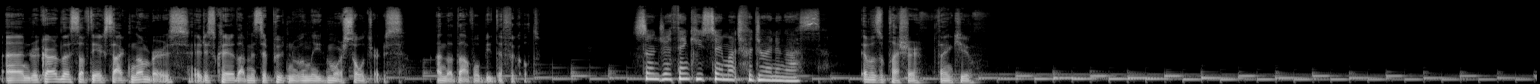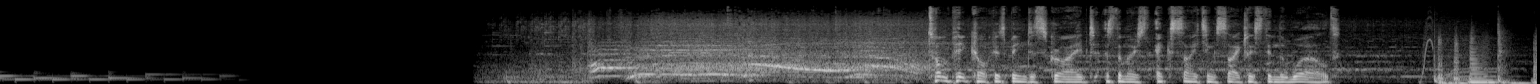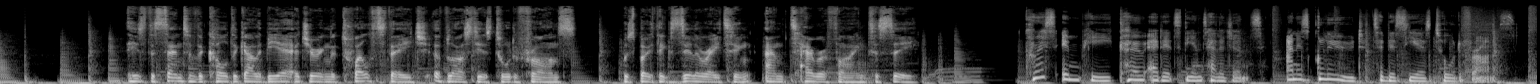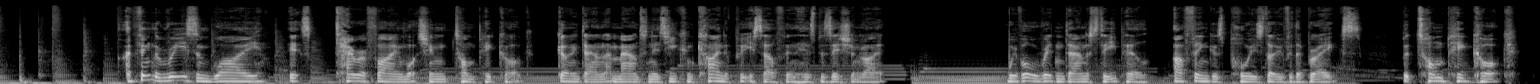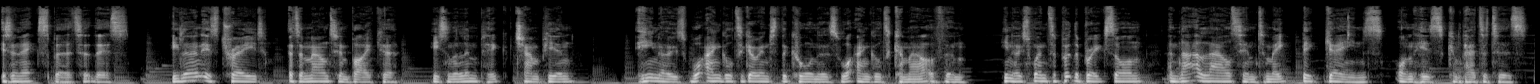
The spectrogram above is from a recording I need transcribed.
And regardless of the exact numbers, it is clear that Mr. Putin will need more soldiers, and that that will be difficult. Sondre, thank you so much for joining us. It was a pleasure. Thank you. Tom Pidcock has been described as the most exciting cyclist in the world. His descent of the Col de Galibier during the 12th stage of last year's Tour de France was both exhilarating and terrifying to see. Chris Impey co edits The Intelligence and is glued to this year's Tour de France. I think the reason why it's terrifying watching Tom Pidcock going down that mountain is you can kind of put yourself in his position, right? We've all ridden down a steep hill, our fingers poised over the brakes. But Tom Pidcock is an expert at this. He learned his trade as a mountain biker. He's an Olympic champion. He knows what angle to go into the corners, what angle to come out of them. He knows when to put the brakes on, and that allows him to make big gains on his competitors.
